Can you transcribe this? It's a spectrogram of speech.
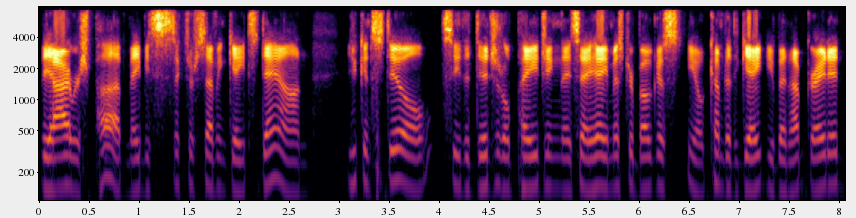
the Irish pub, maybe six or seven gates down, you can still see the digital paging. They say, "Hey, Mr. Bogus, you know, come to the gate. You've been upgraded."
